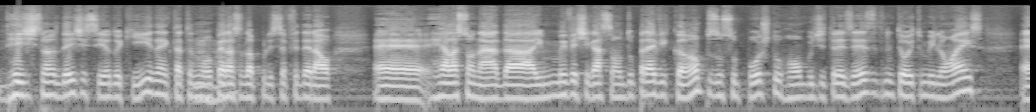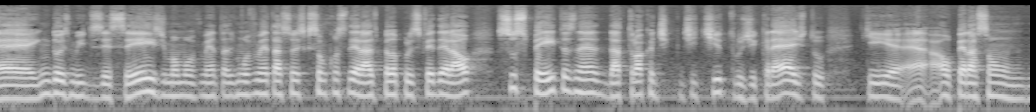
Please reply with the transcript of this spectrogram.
registrando desde cedo aqui, né, que está tendo uma uhum. operação da Polícia Federal é, relacionada a uma investigação do Previ Campos, um suposto rombo de 338 milhões é, em 2016, de uma movimenta, movimentações que são consideradas pela Polícia Federal suspeitas né, da troca de, de títulos de crédito que é, a operação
